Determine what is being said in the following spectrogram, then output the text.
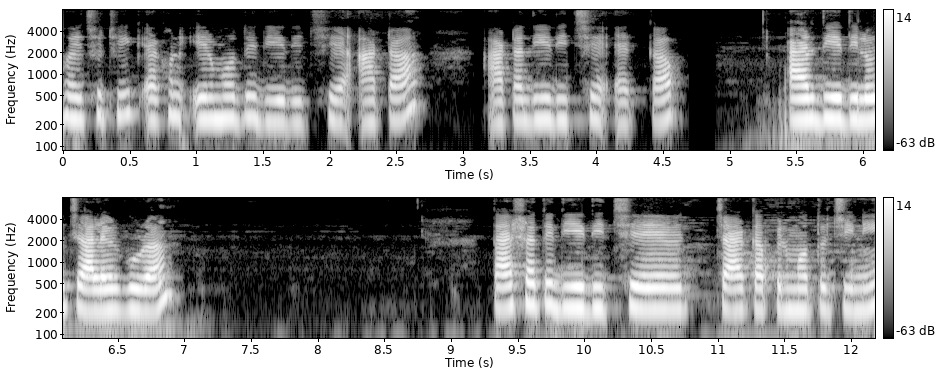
হয়েছে ঠিক। এখন এর মধ্যে দিয়ে দিচ্ছে আটা। আটা দিয়ে দিচ্ছে এক কাপ। আর দিয়ে দিল চালের গুঁড়া। তার সাথে দিয়ে দিচ্ছে চার কাপের মতো চিনি।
